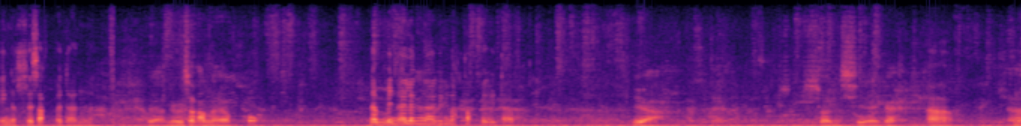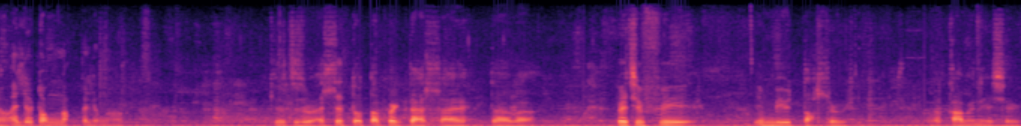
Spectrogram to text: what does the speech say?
ингерласарпатаанна я нуутеқарнаярпо наммин алангаагиннартарпиги таа ja sådan cirka аа но аллу торнарпалунгаа китсу аллаттортарпак тааллаа таава петифи иммиуттарлуг эққаманиасаг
